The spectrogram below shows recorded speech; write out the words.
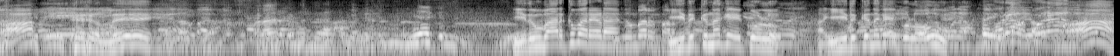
ആ. ഈദ് മുബാർക്ക് പറയടാ ഈദ്ക്കുന്ന കേക്കുള്ളൂ ഈദ്ക്കുന്ന കേക്കുള്ളൂ ഓ ആ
